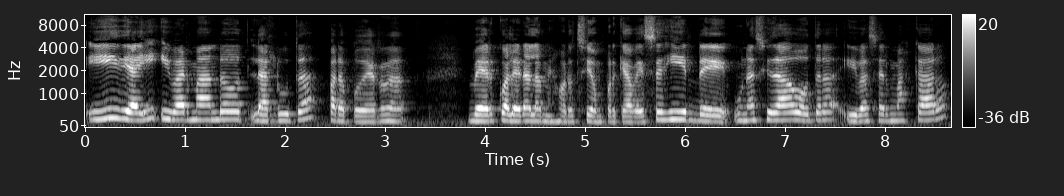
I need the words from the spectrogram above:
y de ahí iba armando la ruta para poder ver cuál era la mejor opción, porque a veces ir de una ciudad a otra iba a ser más caro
